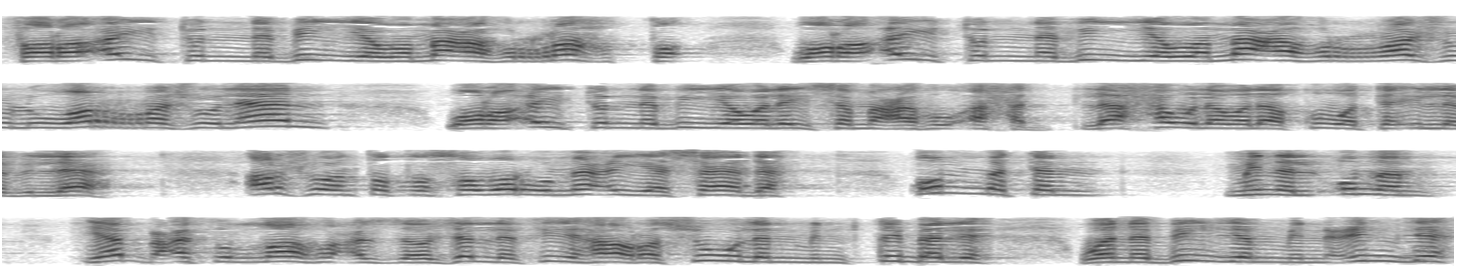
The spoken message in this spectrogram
فرأيت النبي ومعه الرهط ورأيت النبي ومعه الرجل والرجلان ورأيت النبي وليس معه أحد. لا حول ولا قوة إلا بالله. أرجو أن تتصوروا معي يا سادة أمة من الأمم يبعث الله عز وجل فيها رسولا من قبله ونبيا من عنده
